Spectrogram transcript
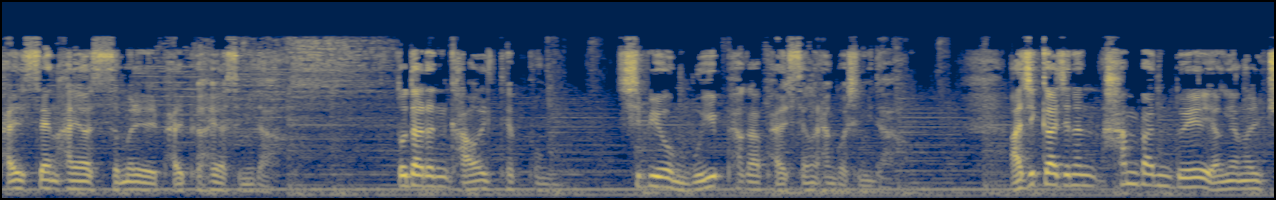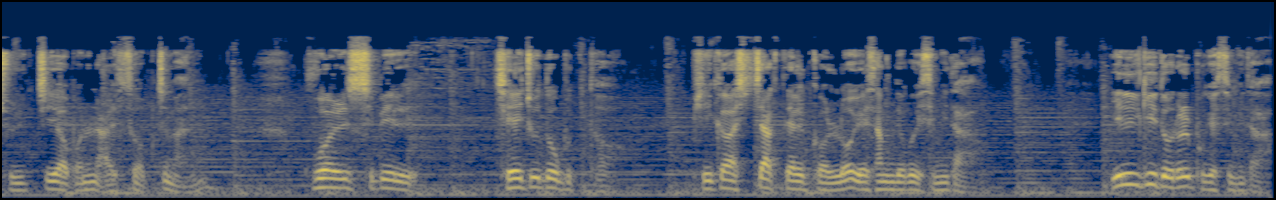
발생하였음을 발표하였습니다. 또 다른 가을 태풍 12호 무이파가 발생을 한 것입니다. 아직까지는 한반도에 영향을 줄지 여부는 알 수 없지만 9월 10일 제주도부터 비가 시작될 걸로 예상되고 있습니다. 일기도를 보겠습니다.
